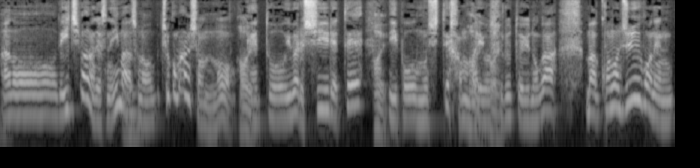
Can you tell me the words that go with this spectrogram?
あので一番はですね、今、その中古マンションの、はい、えっと、いわゆる仕入れて、リフォームして販売をするというのが、まあ、この15年、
